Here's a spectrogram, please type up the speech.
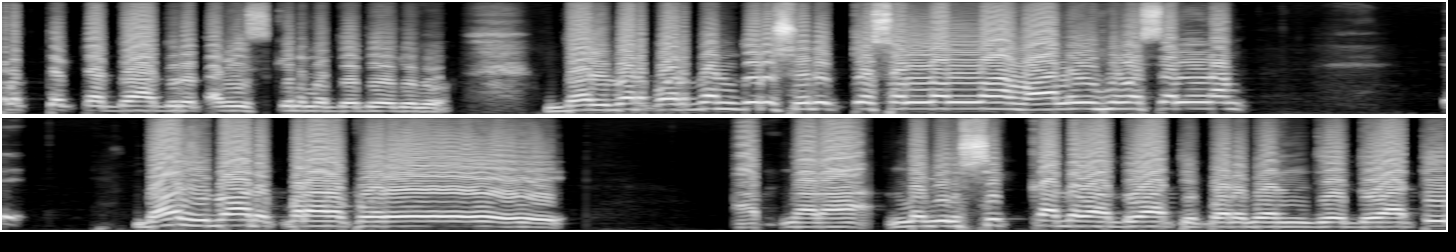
প্রত্যেকটা দোয়া দুরুদ আমি স্ক্রিনের মধ্যে দিয়ে দিব। 10 বার পড়বেন দুরু শরীফটা সাল্লাল্লাহু আলাইহি ওয়াসাল্লাম। 10 বার পড়ার পরে আপনারা নবীর শিক্ষা দেওয়া দোয়াটি পড়বেন। যে দোয়াটি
